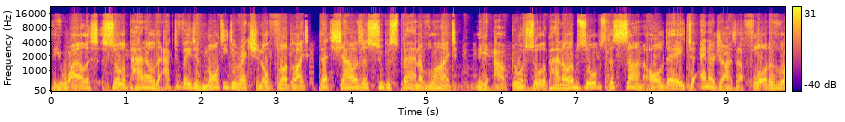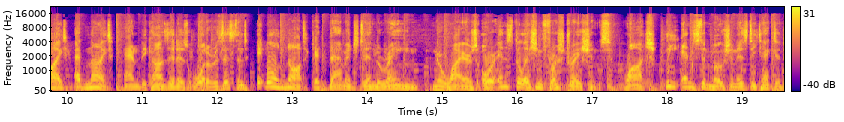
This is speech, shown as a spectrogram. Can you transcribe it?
the wireless solar paneled activated multi-directional floodlight that showers a super span of light. The outdoor solar panel absorbs the sun all day to energize a flood of light at night and because it is water resistant, it will not get damaged in the rain. No wires or installation frustrations. Watch, the instant motion is detected.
